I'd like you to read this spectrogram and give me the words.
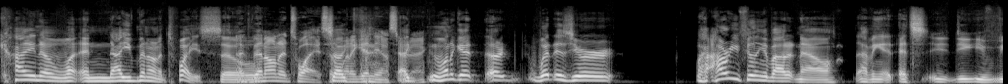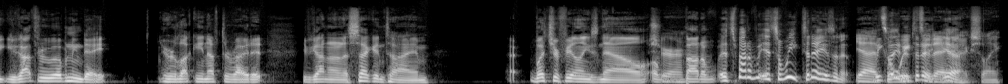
kind of want. And now you've been on it twice, so I've been on it twice. I went again yesterday. I want to get. Uh, what is your? How are you feeling about it now? Having it, it's you. You, you got through opening day. You were lucky enough to write it. You've gotten on a second time. Uh, What's your feelings now Sure. about a? It's about a. It's a week today, isn't it? Yeah, it's a week today, Yeah. actually.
